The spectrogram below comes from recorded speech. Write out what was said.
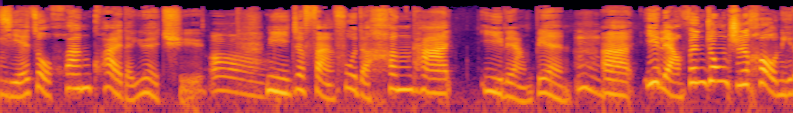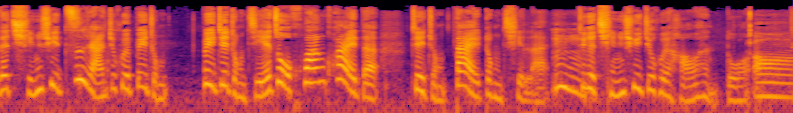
节奏欢快的乐曲，哦。你这反复的哼它一两遍，嗯。啊、一两分钟之后，你的情绪自然就会被种被这种节奏欢快的这种带动起来，嗯这个情绪就会好很多。哦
